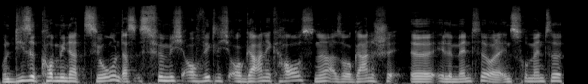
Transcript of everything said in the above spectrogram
Und diese Kombination, das ist für mich auch wirklich Organic House, ne? also organische äh, Elemente oder Instrumente.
